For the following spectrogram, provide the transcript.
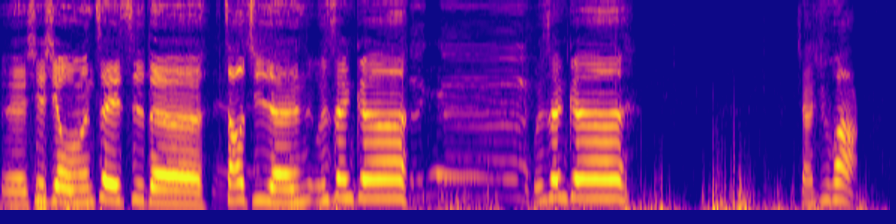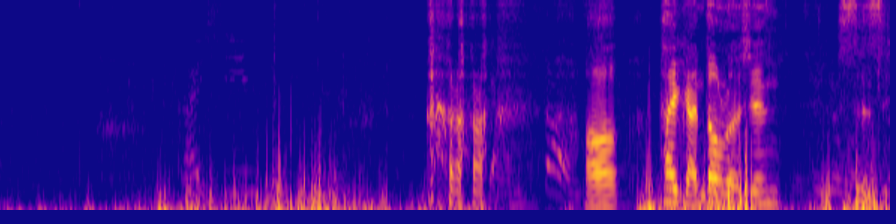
呃，谢谢我们这一次的召集人文生哥，文生哥，讲句话。开心。哈哈，好，太感动了，先深深，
